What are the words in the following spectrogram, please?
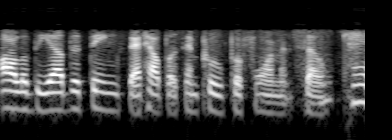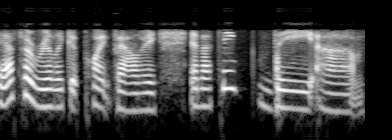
all of the other things that help us improve performance. So, okay, that's a really good point, Valerie. And I think the um,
